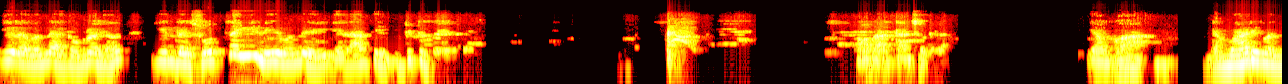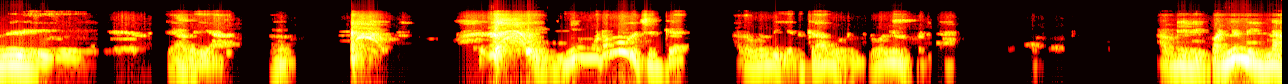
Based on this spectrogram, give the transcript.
இதுல வந்து அதுக்கப்புறம் இந்த சொத்தையும் நீ வந்து எல்லாத்தையும் விட்டுட்டு போயிருக்க அவதான் சொல்ற ஏப்பா இந்த மாதிரி வந்து தேவையா? நீ உடம்பு வச்சிருக்க. அதை வந்து எதுக்காக ஒரு பிரயோஜனப்படுத்த அப்படி நீ பண்ணுனீன்னா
